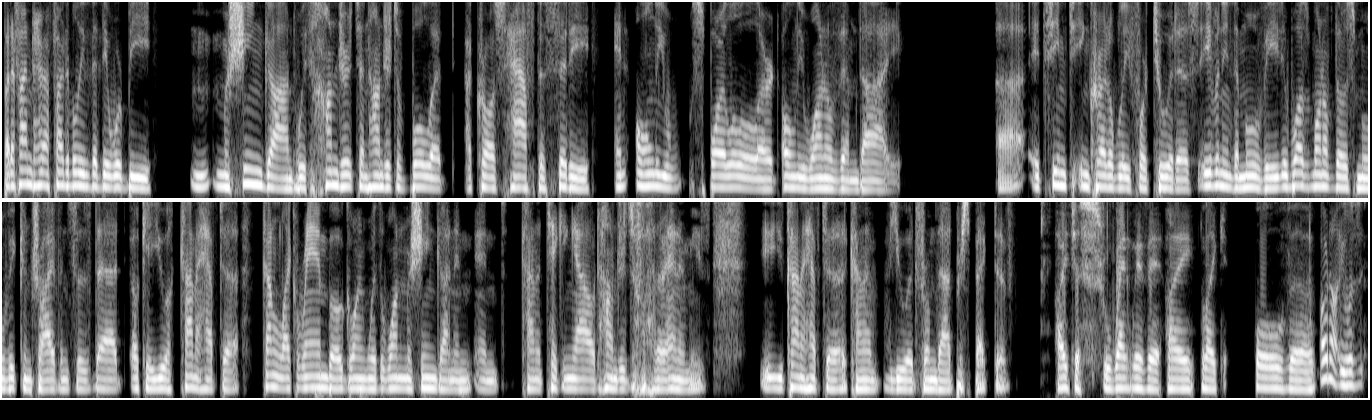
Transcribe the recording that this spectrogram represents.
but I find it hard to believe that they would be machine gunned with hundreds and hundreds of bullets across half the city and only spoiler alert only one of them die. Uh, it seemed incredibly fortuitous. Even in the movie it was one of those movie contrivances that okay you kind of have to kind of like rambo going with one machine gun and, and kind of taking out hundreds of other enemies. You, you kind of have to kind of view it from that perspective. I just went with it. I like all the oh no it was it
